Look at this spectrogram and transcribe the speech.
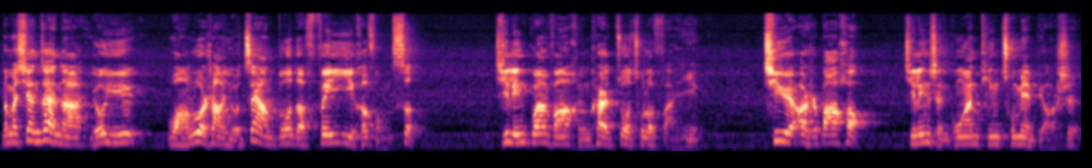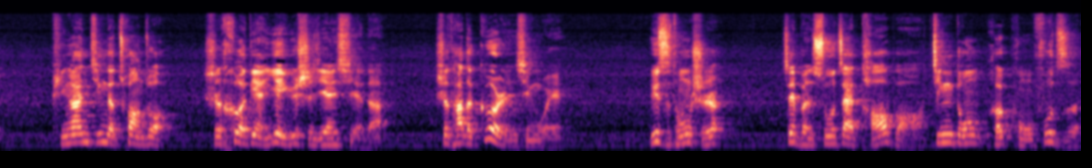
那么现在呢，由于网络上有这样多的非议和讽刺，吉林官方很快做出了反应。七月二十八号，吉林省公安厅出面表示。《平安京》的创作是贺电业余时间写的，是他的个人行为。与此同时，这本书在淘宝、京东和孔夫子、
